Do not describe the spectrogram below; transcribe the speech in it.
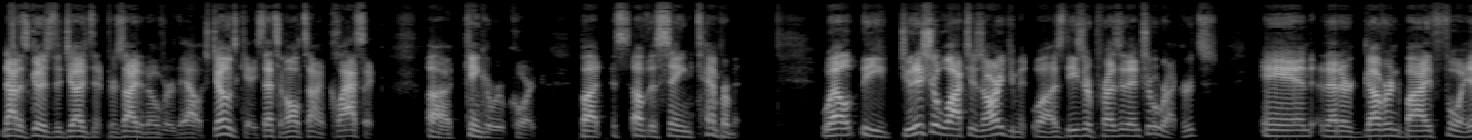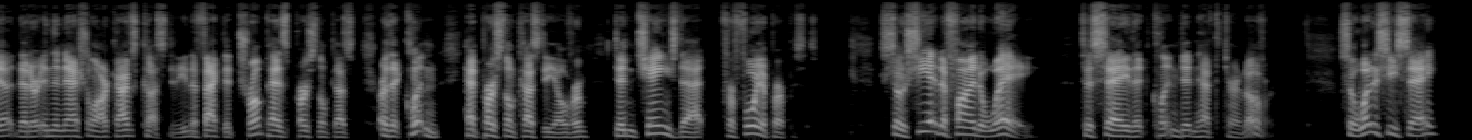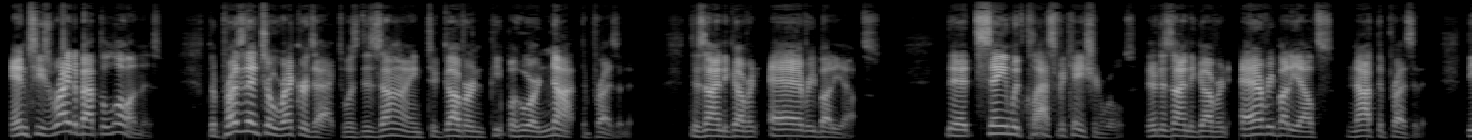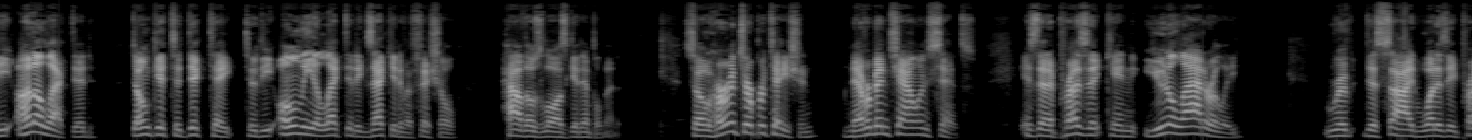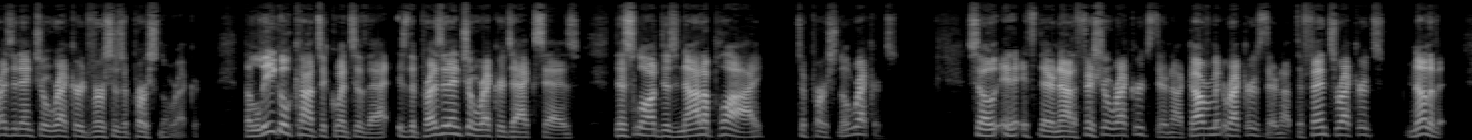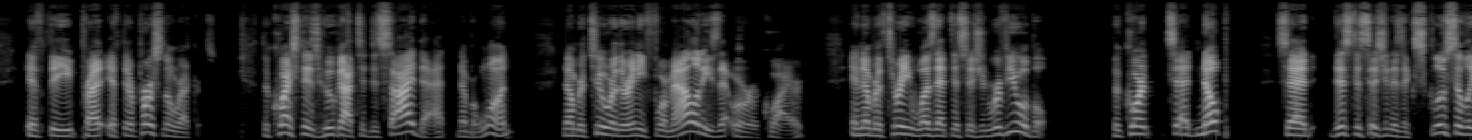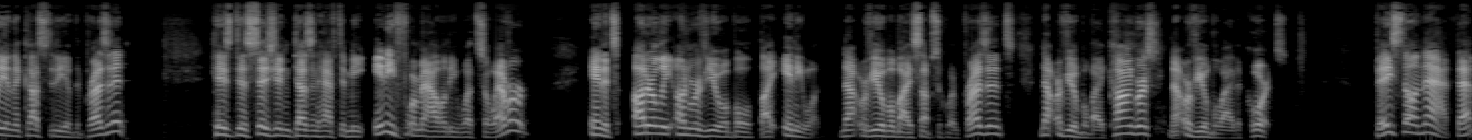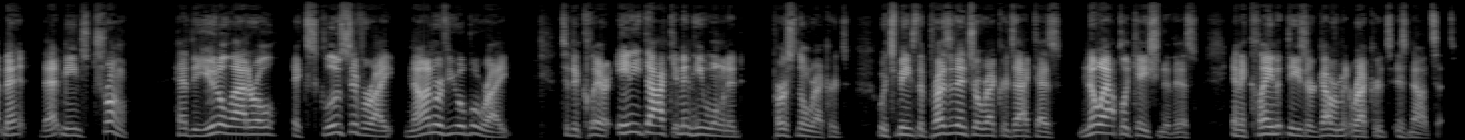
Not as good as the judge that presided over the Alex Jones case. That's an all time classic uh, kangaroo court, but it's of the same temperament. Well, the Judicial Watch's argument was these are presidential records and that are governed by FOIA that are in the National Archives custody. And the fact that Trump has personal custody or that Clinton had personal custody over him didn't change that for FOIA purposes. So she had to find a way to say that Clinton didn't have to turn it over. So what does she say? And she's right about the law on this. The Presidential Records Act was designed to govern people who are not the president, designed to govern everybody else. That same with classification rules. They're designed to govern everybody else, not the president. The unelected don't get to dictate to the only elected executive official how those laws get implemented. So her interpretation, never been challenged since, is that a president can unilaterally re- decide what is a presidential record versus a personal record. The legal consequence of that is the Presidential Records Act says this law does not apply to personal records. So it's they're not official records, they're not government records, they're not defense records, none of it. If the pre, if they're personal records, the question is who got to decide that. Number one, number two, are there any formalities that were required? And number three, was that decision reviewable? The court said nope. Said this decision is exclusively in the custody of the president his decision doesn't have to meet any formality whatsoever, and it's utterly unreviewable by anyone. Not reviewable by subsequent presidents, not reviewable by Congress, not reviewable by the courts. Based on that, that meant that means Trump had the unilateral, exclusive right, non-reviewable right to declare any document he wanted personal records, which means the Presidential Records Act has no application to this, and a claim that these are government records is nonsense.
